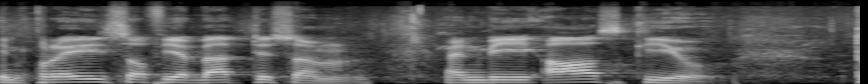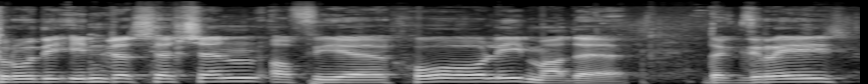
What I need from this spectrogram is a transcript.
in praise of your baptism, and we ask you, through the intercession of your Holy Mother, the grace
